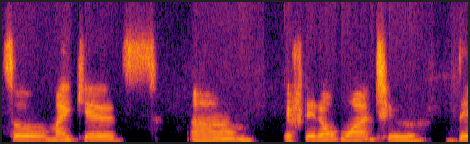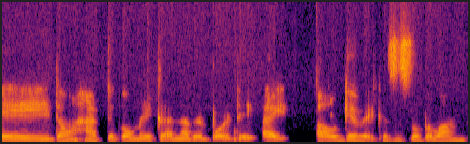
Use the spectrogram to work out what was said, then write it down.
So my kids, um, if they don't want to, they don't have to go make another board. They, I, I'll give it because this will belong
